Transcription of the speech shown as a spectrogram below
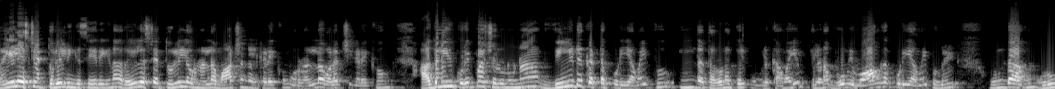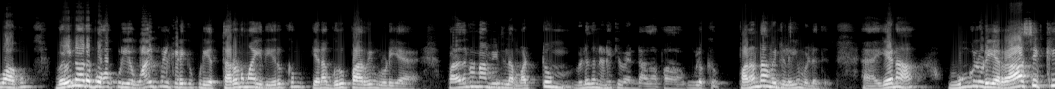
ரியல் எஸ்டேட் தொழில் நீங்க செய்றீங்கன்னா ரியல் எஸ்டேட் தொழில ஒரு நல்ல மாற்றங்கள் கிடைக்கும் ஒரு நல்ல வளர்ச்சி கிடைக்கும். அதுலயும் குறிப்பா சொல்லணும்னா வீடு கட்டக்கூடிய அமைப்பு இந்த தருணத்தில் உங்களுக்கு அமையும். இல்லைன்னா பூமி வாங்கக்கூடிய அமைப்புகள் உண்டாகும் உருவாகும். வெளிநாடு போகக்கூடிய வாய்ப்புகள் கிடைக்கக்கூடிய தருணமா இது இருக்கும். ஏன்னா குரு பார்வை உங்களுடைய பதினொன்றாம் வீட்டுல மட்டும் விழுதுன்னு நினைக்க வேண்டாதப்பா உங்களுக்கு பன்னெண்டாம் வீட்டிலையும் விழுது. ஏன்னா உங்களுடைய ராசிக்கு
